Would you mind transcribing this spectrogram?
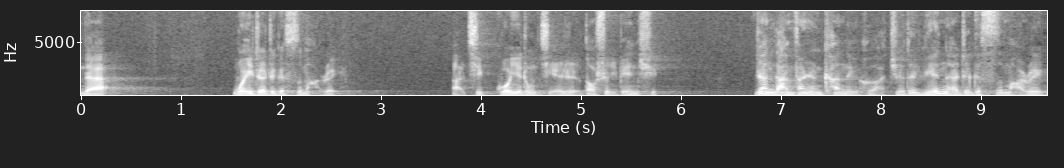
来围着这个司马睿。啊，去过一种节日，到水边去，让南方人看了以后啊，觉得原来这个司马睿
